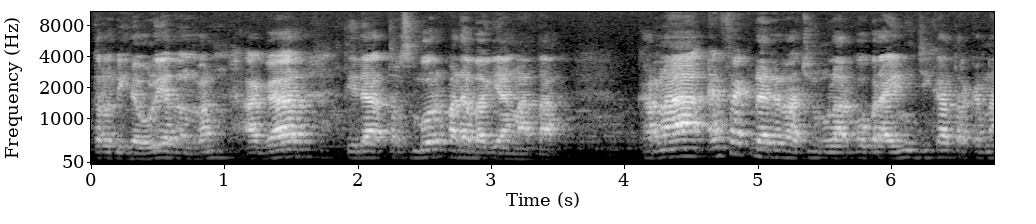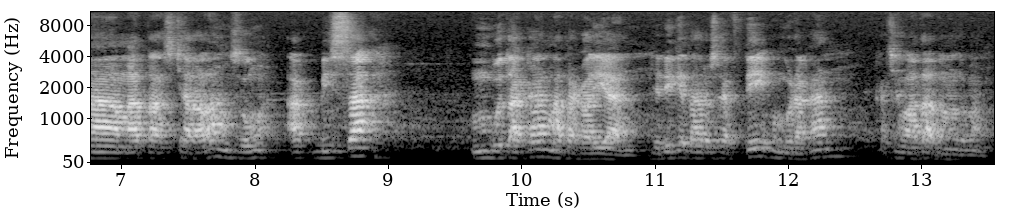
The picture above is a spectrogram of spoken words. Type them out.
terlebih dahulu ya teman-teman agar tidak tersembur pada bagian mata. Karena efek dari racun ular kobra ini jika terkena mata secara langsung bisa membutakan mata kalian. Jadi kita harus safety menggunakan kacamata teman-teman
